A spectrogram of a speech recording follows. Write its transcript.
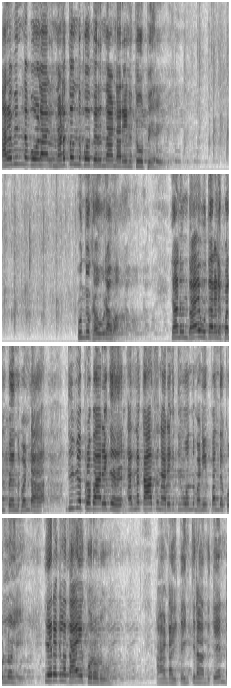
ಅರವಿಂದ ಬೋಳಾರ್ ನಡತೊಂದು ಪೋಪೇರಿಂದ ಪೆರುಂದಾಂಡ ಅರೇನು ತೂಪೇರಿ. ಒಂದು ಗೌರವ. ಯಾನು ಒಂದು ದಾಯ ಉದಾಹರಣೆ ಪನ್ಪೆಂದು ಬಂಡ ದಿವ್ಯ ಪ್ರಭಾರಿಗೆ ಅರ್ನ ಕಾಸನಾರಿಗೆ ದಿವೊಂದು ಮಣಿ ಪಂದೆ ಕೊಳ್ಳೋಲಿ ಏರೆಗಲ ದಾಯ ಕೊರಡು. ಆಂಡ ಈ ಟೆಂಚಿನ ಅಂದಕೇಂದ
